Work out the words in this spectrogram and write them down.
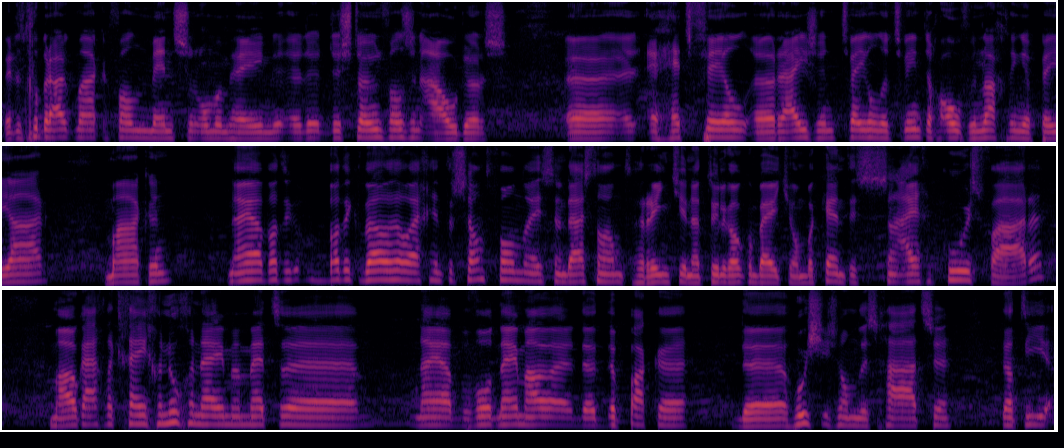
met het gebruik maken van mensen om hem heen, eh, de, steun van zijn ouders, het veel reizen, 220 overnachtingen per jaar maken? Nou ja, wat ik, wat ik wel heel erg interessant vond is, daar stond Rintje natuurlijk ook een beetje onbekend, is zijn eigen koers varen. Maar ook eigenlijk geen genoegen nemen met, nou ja, bijvoorbeeld neem maar de, de pakken, de hoesjes om de schaatsen. Dat hij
